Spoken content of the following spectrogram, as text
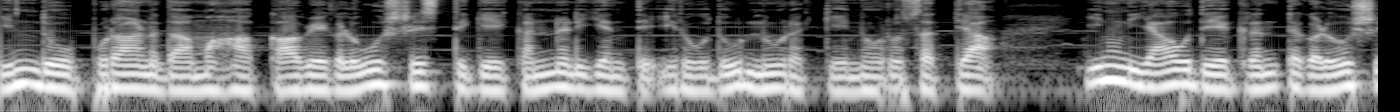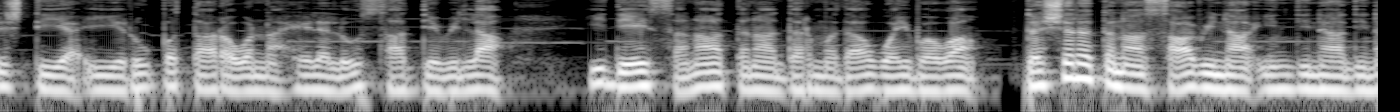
ಇಂದು ಪುರಾಣದ ಮಹಾಕಾವ್ಯಗಳು ಸೃಷ್ಟಿಗೆ ಕನ್ನಡಿಯಂತೆ ಇರುವುದು ನೂರಕ್ಕೆ ನೂರು ಸತ್ಯ. ಇನ್ಯಾವುದೇ ಗ್ರಂಥಗಳು ಸೃಷ್ಟಿಯ ಈ ರೂಪತಾರವನ್ನು ಹೇಳಲು ಸಾಧ್ಯವಿಲ್ಲ. ಇದೇ ಸನಾತನ ಧರ್ಮದ ವೈಭವ. ದಶರಥನ ಸಾವಿನ ಇಂದಿನ ದಿನ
